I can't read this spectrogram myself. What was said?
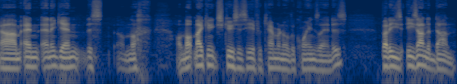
Um, and and again, this I'm not I'm not making excuses here for Cameron or the Queenslanders, but he's he's underdone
